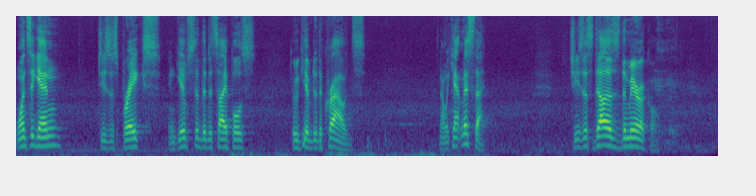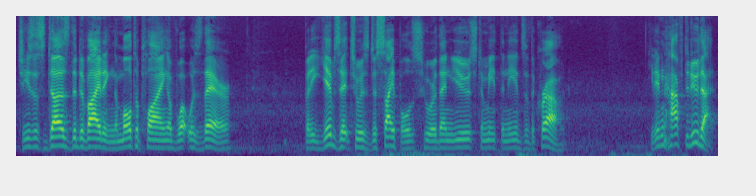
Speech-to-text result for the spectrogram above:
Once again, Jesus breaks and gives to the disciples who give to the crowds. Now, we can't miss that. Jesus does the miracle. Jesus does the dividing, the multiplying of what was there, but he gives it to his disciples who are then used to meet the needs of the crowd. He didn't have to do that.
